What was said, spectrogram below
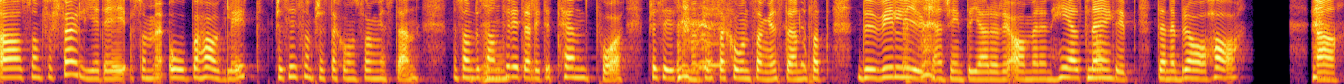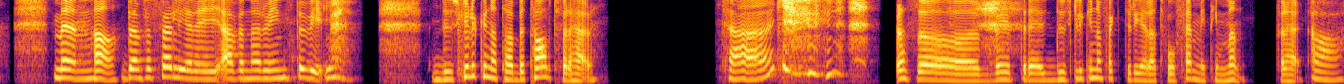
Ja, som förföljer dig som är obehagligt, precis som prestationsångesten. Men som du Mm. samtidigt är lite tänd på, precis som med prestationsångesten. för att du vill ju kanske inte göra dig av med den helt för Nej. att typ, den är bra att ha. Ja. Men Ja. den förföljer dig även när du inte vill. Du skulle kunna ta betalt för det här. Tack. Alltså, vad heter det? Du skulle kunna fakturera 2,5 i timmen för det här. ja.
